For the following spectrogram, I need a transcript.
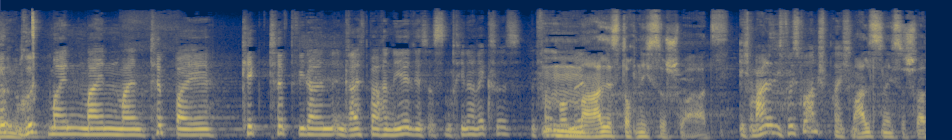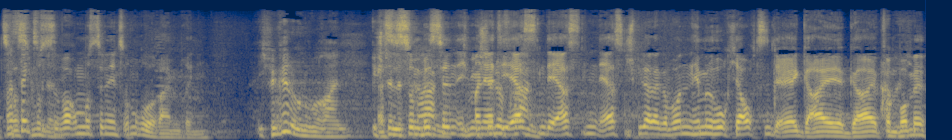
rück, rückt mein, mein, mein Tipp bei Kick-Tipp wieder in, in greifbare Nähe, dass es ein Trainerwechsel ist mit Van Bommel? Mal ist doch nicht so schwarz. Ich meine, ich will es nur ansprechen. Mal ist nicht so schwarz. Was Was denkst musst du, warum musst du denn jetzt Unruhe reinbringen? Ich will keine Unruhe rein. Ich Das stelle ist so ein Fragen. bisschen, ich meine, er hat die Fragen. ersten, die ersten, ersten Spieler da gewonnen, himmelhoch jauchzend, ey, geil, geil, von Bommel.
